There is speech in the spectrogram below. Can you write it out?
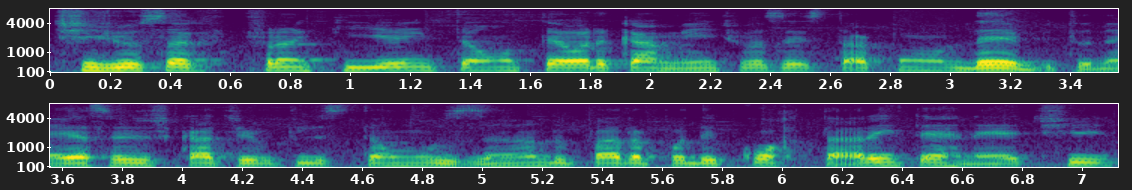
atingiu essa franquia, então teoricamente você está com débito, né? Essa é a justificativa que eles estão usando para poder cortar a internet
